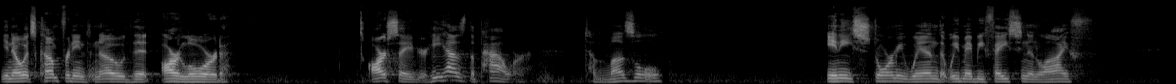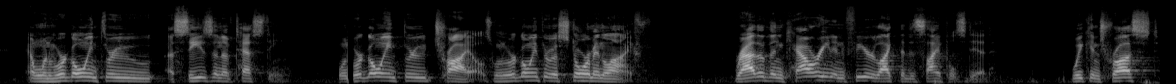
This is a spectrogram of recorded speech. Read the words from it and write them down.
You know, it's comforting to know that our Lord, our Savior, He has the power to muzzle any stormy wind that we may be facing in life. And when we're going through a season of testing, when we're going through trials, when we're going through a storm in life, rather than cowering in fear like the disciples did, we can trust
